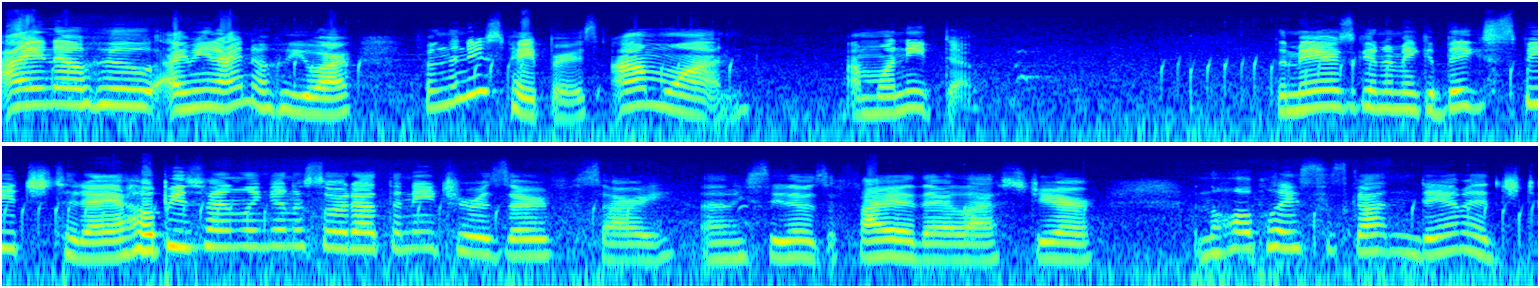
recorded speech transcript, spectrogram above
I know who, I mean, I know who you are. From the newspapers. I'm Juan. I'm Juanito. The mayor's gonna make a big speech today. I hope he's finally gonna sort out the nature reserve. Sorry. Um, you see, there was a fire there last year. And the whole place has gotten damaged.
